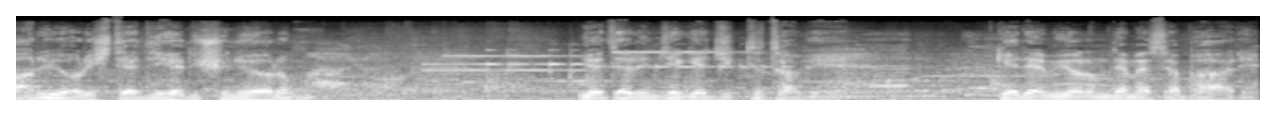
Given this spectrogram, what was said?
Arıyor işte diye düşünüyorum. Yeterince gecikti tabii. Gelemiyorum demese bari.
